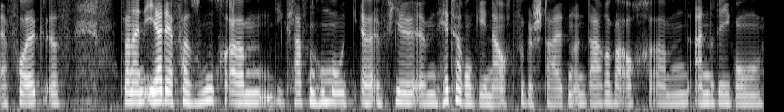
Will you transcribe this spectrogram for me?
erfolgt ist, sondern eher der Versuch, ähm, die Klassen homo, äh, viel ähm, heterogener auch zu gestalten und darüber auch ähm, Anregungen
